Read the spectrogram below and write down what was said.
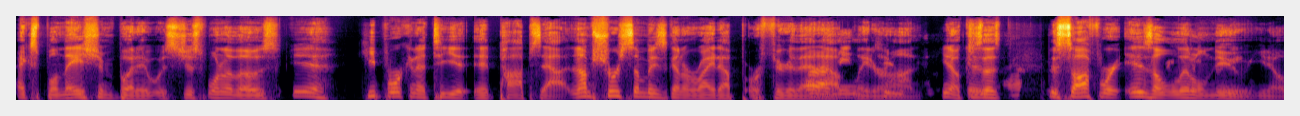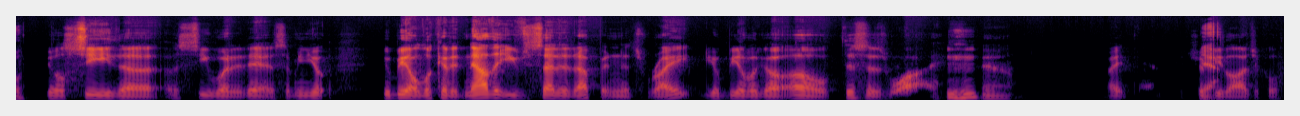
explanation, but it was just one of those, yeah, keep working until you, it pops out. And I'm sure somebody's going to write up or figure that Well, I out mean, later too, on, you know, because because the, the software is a little new, you know. you'll see the see what it is. I mean, you'll you'll be able to look at it now that you've set it up and it's right. You'll be able to go, oh, this is why. Mhm. Yeah. Right. It should Yeah. be logical.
